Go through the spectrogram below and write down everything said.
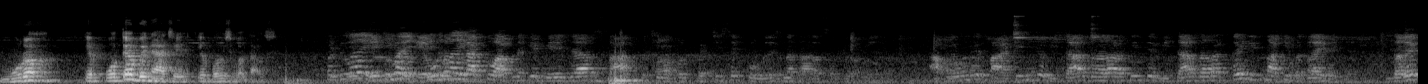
મૂર્ખ એ પોતે બન્યા છે એ ભવિષ્ય બતાવશે. આપણે કે પાર્ટીની જે વિચારધારા હતી તે વિચારધારા કઈ રીતના આખી બદલાઈ રહી છે? દરેક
